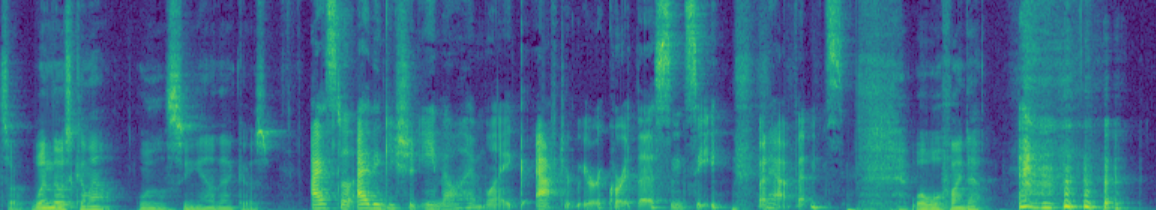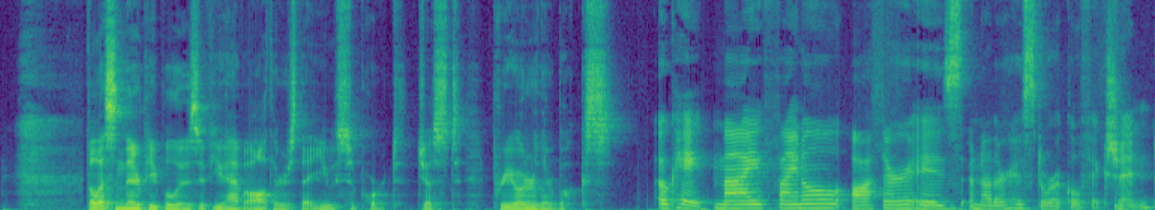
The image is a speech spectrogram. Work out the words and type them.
so when those come out, we'll see how that goes. I still I think you should email him like after we record this and see what happens. Well, we'll find out. the lesson there, people, is if you have authors that you support, just pre order their books. Okay, my final author is another historical fiction.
